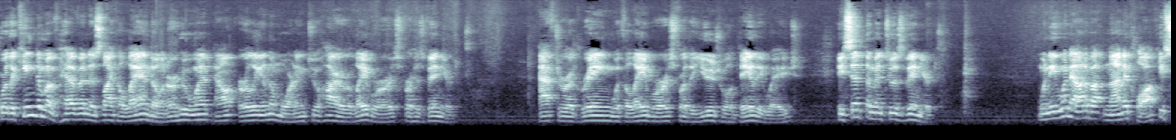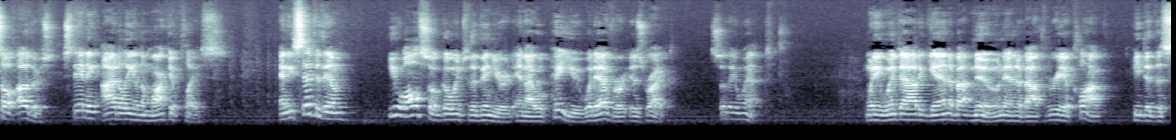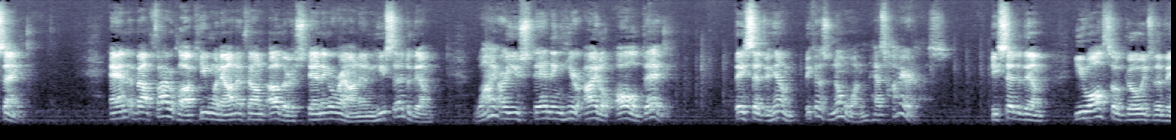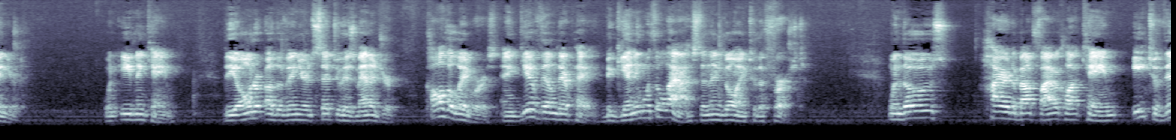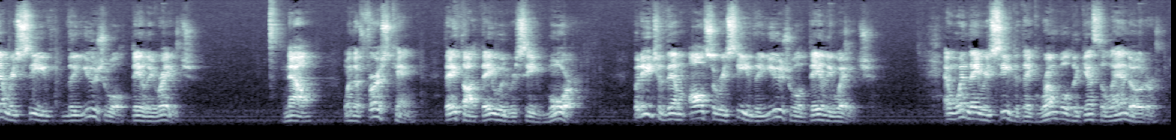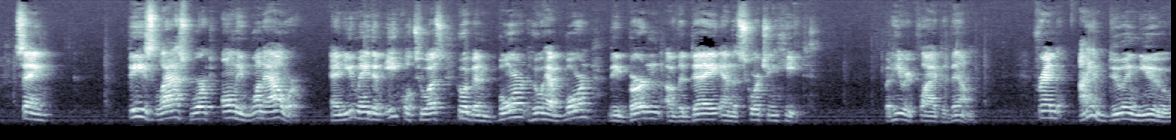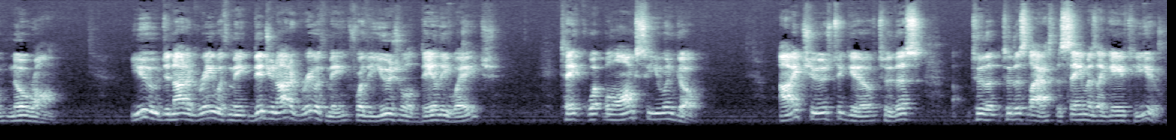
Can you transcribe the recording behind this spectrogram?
For the kingdom of heaven is like a landowner who went out early in the morning to hire laborers for his vineyard. After agreeing with the laborers for the usual daily wage, he sent them into his vineyard. When he went out about nine o'clock, he saw others standing idly in the marketplace. And he said to them, You also go into the vineyard, and I will pay you whatever is right. So they went. When he went out again about noon and about three o'clock, he did the same. And about five o'clock he went out and found others standing around, and he said to them, Why are you standing here idle all day? They said to him, Because no one has hired us. He said to them, You also go into the vineyard. When evening came, the owner of the vineyard said to his manager, Call the laborers and give them their pay, beginning with the last and then going to the first. When those hired about five o'clock came, each of them received the usual daily wage. Now, when the first came, they thought they would receive more, but each of them also received the usual daily wage. And when they received it, they grumbled against the landowner, saying, These last worked only one hour and you made them equal to us who have been born who have borne the burden of the day and the scorching heat. But he replied to them friend i am doing you no wrong. You did not agree with me did you not agree with me for the usual daily wage? Take what belongs to you and go. I choose to give to this to the to this last the same as i gave to you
